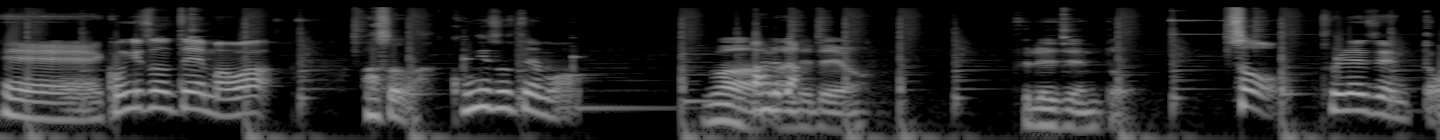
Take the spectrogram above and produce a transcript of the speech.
えー、今月のテーマは、あ、そうだ。今月のテーマは、は、ああれだれだよ。プレゼント。そう、プレゼント。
